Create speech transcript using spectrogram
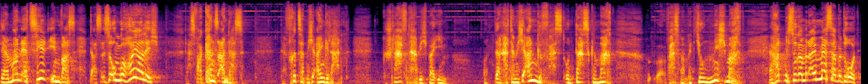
der Mann erzählt Ihnen was. Das ist ungeheuerlich. Das war ganz anders. Der Fritz hat mich eingeladen. Geschlafen habe ich bei ihm. Und dann hat er mich angefasst und das gemacht, was man mit Jungen nicht macht. Er hat mich sogar mit einem Messer bedroht.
